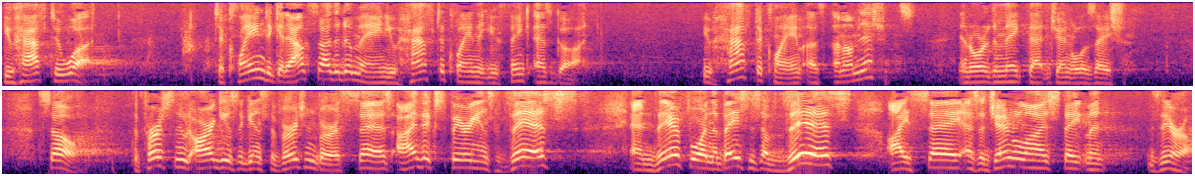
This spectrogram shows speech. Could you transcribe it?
You have to what? To claim to get outside the domain, you have to claim that you think as God. You have to claim as an omniscience in order to make that generalization. So, the person who argues against the virgin birth says, I've experienced this, and therefore, on the basis of this, I say, as a generalized statement, zero.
